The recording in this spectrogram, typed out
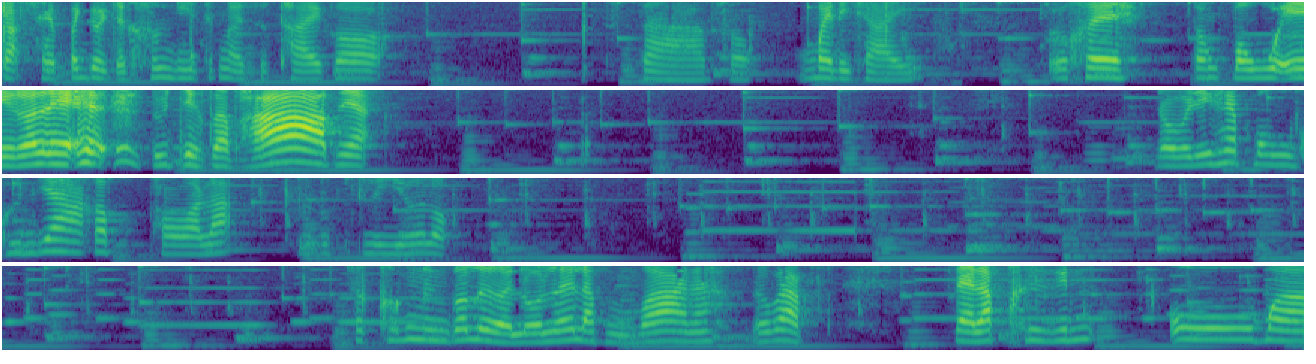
กะใช้ประโยชน์จากเครื่องนี้สักหน่อยสุดท้ายก็สามสองไม่ได้ใช้ โอเค ต้องปูเองแล้วแหละ ดูจากสภาพเนี่ยเดี๋ยววันนี้แค่ปูพื้นหญ้าก็พอละไม่ต้องคิดอะไรเยอะหรอกสักครึ่งหนึ่งก็เหลือล้นเลยล่ะผมว่านะ แล้วแบบ แต่ละพื้น โอ้ไม่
